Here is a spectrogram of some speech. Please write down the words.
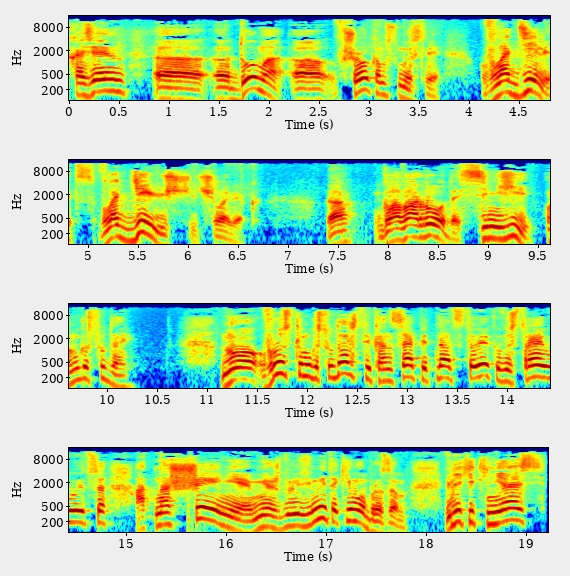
хозяин э, дома в широком смысле владелец, владеющий человек, да, глава рода, семьи, он государь. Но в русском государстве конца 15 века выстраиваются отношения между людьми таким образом. Великий князь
